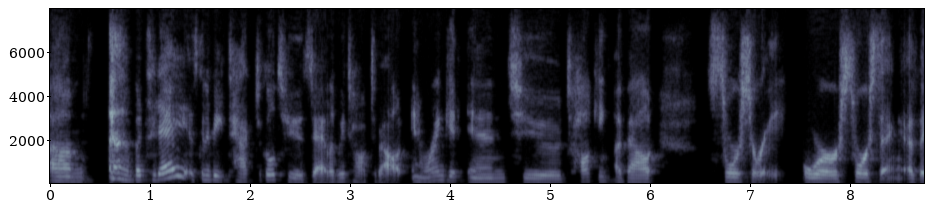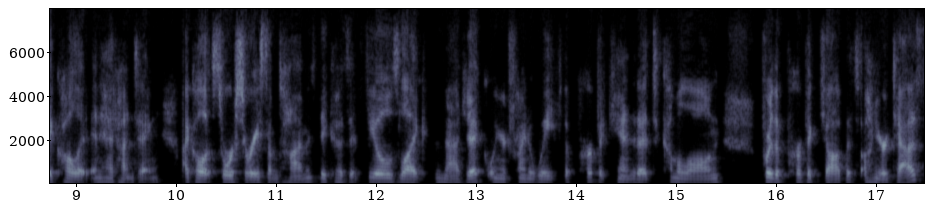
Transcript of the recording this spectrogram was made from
Um, but today is going to be Tactical Tuesday, like we talked about, and we're going to get into talking about sorcery or sourcing, as they call it in headhunting. I call it sorcery sometimes because it feels like magic when you're trying to wait for the perfect candidate to come along for the perfect job that's on your desk.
